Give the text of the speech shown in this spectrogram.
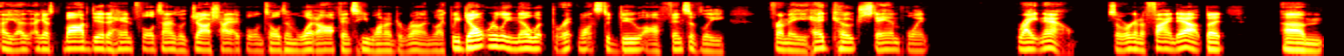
I, I, guess Bob did a handful of times with Josh Heupel and told him what offense he wanted to run. Like we don't really know what Brent wants to do offensively from a head coach standpoint right now. So we're going to find out. But um,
